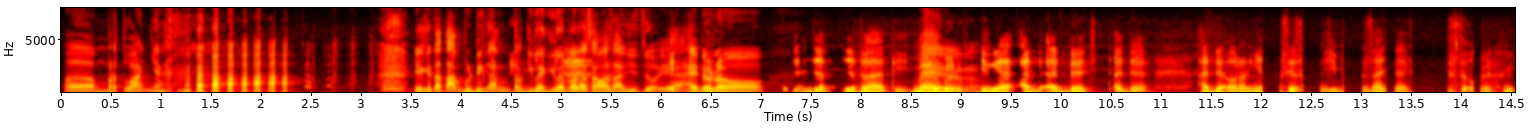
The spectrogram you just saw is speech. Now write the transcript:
em, mertuanya. Ya kita tahu puding kan tergila-gila banget sama Sanji cuy ya I don't know. Jat- jatuh hati. Baru-baru Eh, ini ada ada ada ada orangnya naksir Sanji bukan Sanji naksir seorang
